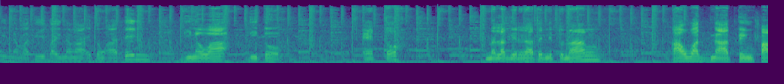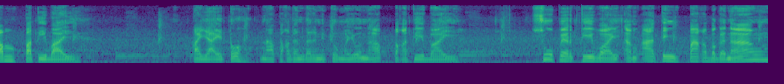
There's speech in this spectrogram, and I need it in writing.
Matibay na matibay na nga itong ating ginawa dito. Eto, nalagyan na natin ito ng kawad nating pampatibay. Kaya ito, napakaganda rin ito ngayon, napakatibay. Super tibay ang ating pakabaga ng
